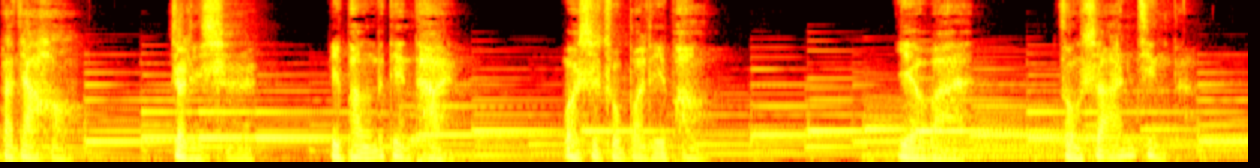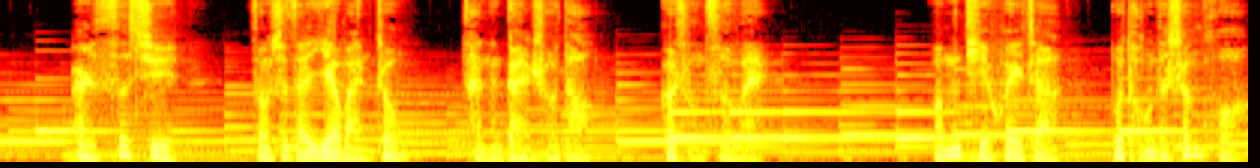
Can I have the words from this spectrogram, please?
大家好，这里是李鹏的电台，我是主播李鹏。夜晚总是安静的，而思绪总是在夜晚中才能感受到。各种滋味，我们体会着不同的生活，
